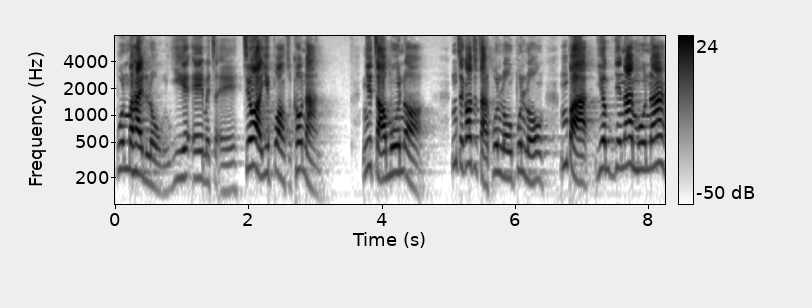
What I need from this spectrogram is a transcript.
thiên hùng bùn mà hai lồng y ê mày chế chiếu à y bong cho khâu nàn như chào môn ở nắm chế có cho trả bùn lồng bùn lồng nắm bà yếm như nai môn na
